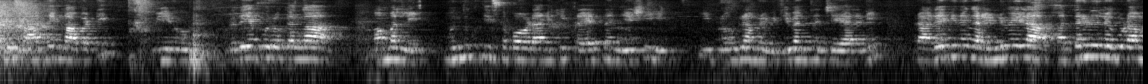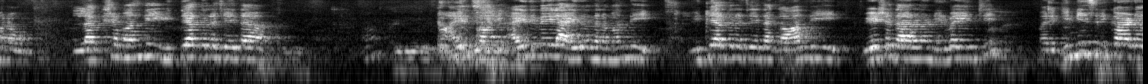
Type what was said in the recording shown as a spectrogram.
అది సాధ్యం కాబట్టి మీరు హృదయపూర్వకంగా మమ్మల్ని ముందుకు తీసుకుపోవడానికి ప్రయత్నం చేసి ఈ ప్రోగ్రాంని విజయవంతం చేయాలని. అదేవిధంగా రెండు వేల పద్దెనిమిదిలో కూడా మనం లక్ష మంది విద్యార్థుల చేత ఐదు ఐదు వేల ఐదు వందల మంది విద్యార్థుల చేత గాంధీ వేషధారణ నిర్వహించి మరి గిన్నీస్ రికార్డు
